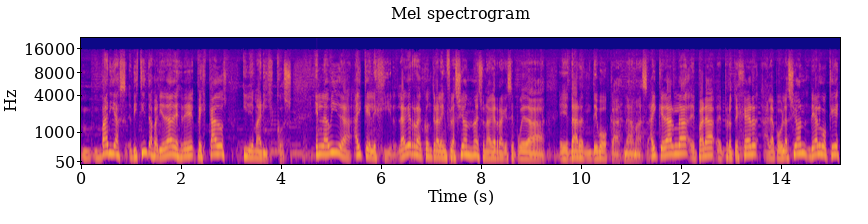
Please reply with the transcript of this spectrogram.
varias distintas variedades de pescados y de mariscos. En la vida hay que elegir. La guerra contra la inflación no es una guerra que se pueda eh, dar de boca nada más. Hay que darla eh, para eh, proteger a la población de algo que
